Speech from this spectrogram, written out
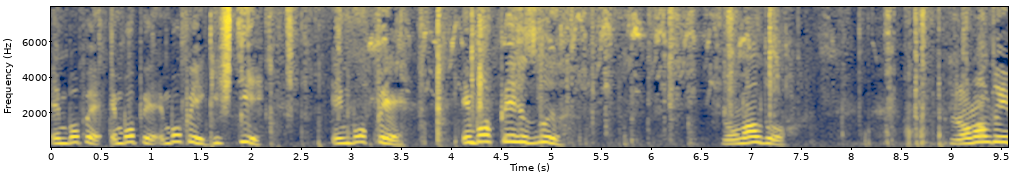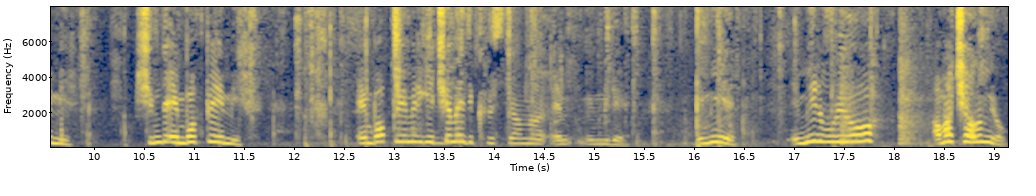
Mbappe, Mbappe, Mbappe geçti. Mbappe. Mbappe hızlı. Ronaldo. Ronaldo Emir. Şimdi Mbappe Emir. Mbappe Emir geçemedi Cristiano em Emir'e. Emir. Emir vuruyor ama çalım yok.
